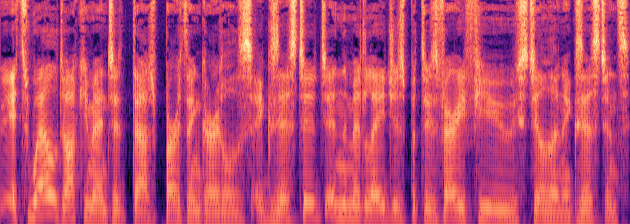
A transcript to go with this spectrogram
it's well documented that birthing girdles existed in the Middle Ages, but there's very few still in existence.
